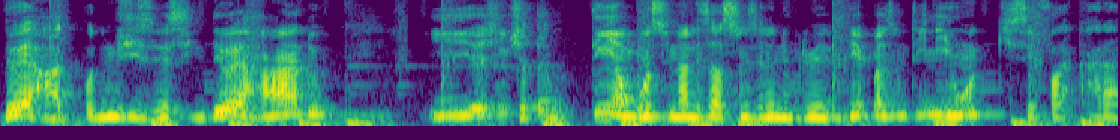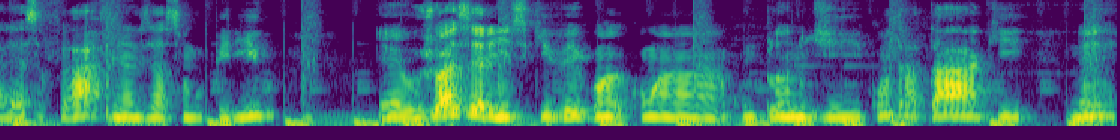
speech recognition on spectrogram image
Deu errado, podemos dizer assim, deu errado e a gente até tem algumas finalizações ali no primeiro tempo, mas não tem nenhuma que você fala, caralho, essa foi a finalização com perigo. É, o Juazeirense que veio com, a, com, a, com um plano de contra-ataque, né?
